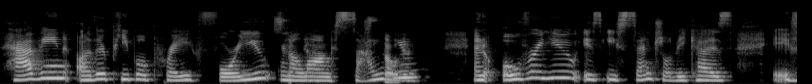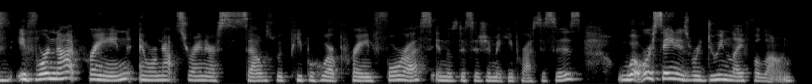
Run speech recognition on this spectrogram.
having other people pray for you so and alongside so you and over you is essential because if if we're not praying and we're not surrounding ourselves with people who are praying for us in those decision making processes, what we're saying is we're doing life alone.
